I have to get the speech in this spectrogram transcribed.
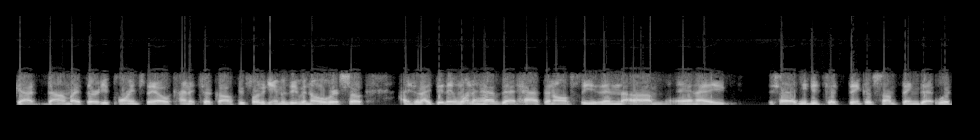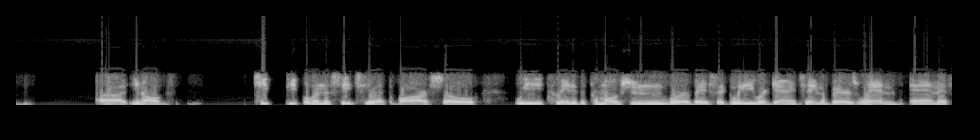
got down by 30 points, they all kind of took off before the game was even over. So, I said I didn't want to have that happen all season, um, and I decided I needed to think of something that would, uh, you know, keep people in the seats here at the bar. So we created the promotion where basically we're guaranteeing a Bears win, and if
